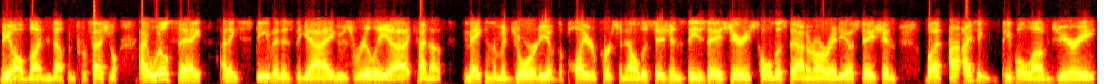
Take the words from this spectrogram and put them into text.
be all buttoned up and professional. I will say, I think Stephen is the guy who's really uh, kind of making the majority of the player personnel decisions these days. Jerry's told us that on our radio station, but I, think people love Jerry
